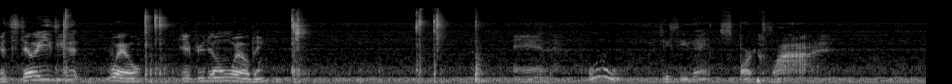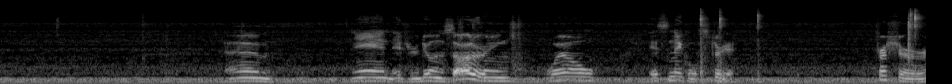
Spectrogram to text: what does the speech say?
it's still easy to weld if you're doing welding. And, ooh, do you see that? Spark fly. Um, and if you're doing soldering, well, it's nickel strip. For sure.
